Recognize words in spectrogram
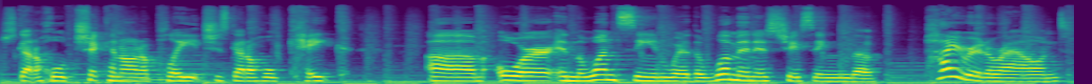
She's got a whole chicken on a plate. She's got a whole cake. Um, or in the one scene where the woman is chasing the pirate around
